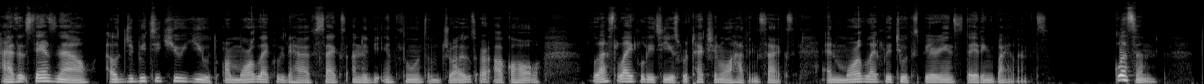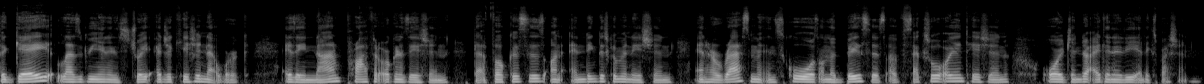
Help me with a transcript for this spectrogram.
As it stands now, LGBTQ youth are more likely to have sex under the influence of drugs or alcohol, less likely to use protection while having sex, and more likely to experience dating violence. GLSEN, the Gay, Lesbian, and Straight Education Network is a nonprofit organization that focuses on ending discrimination and harassment in schools on the basis of sexual orientation or gender identity and expression.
